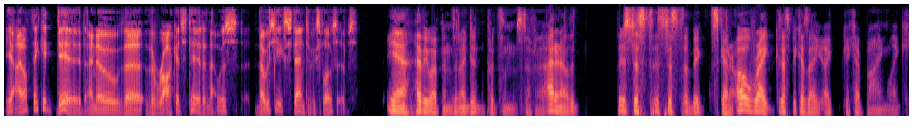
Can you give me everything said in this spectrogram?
Yeah, I don't think it did. I know the the rockets did, and that was that was the extent of explosives. Yeah, heavy weapons, and I did put some stuff in that. I don't know. There's just it's just a big scatter. Oh, right, that's because I I, I kept buying like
